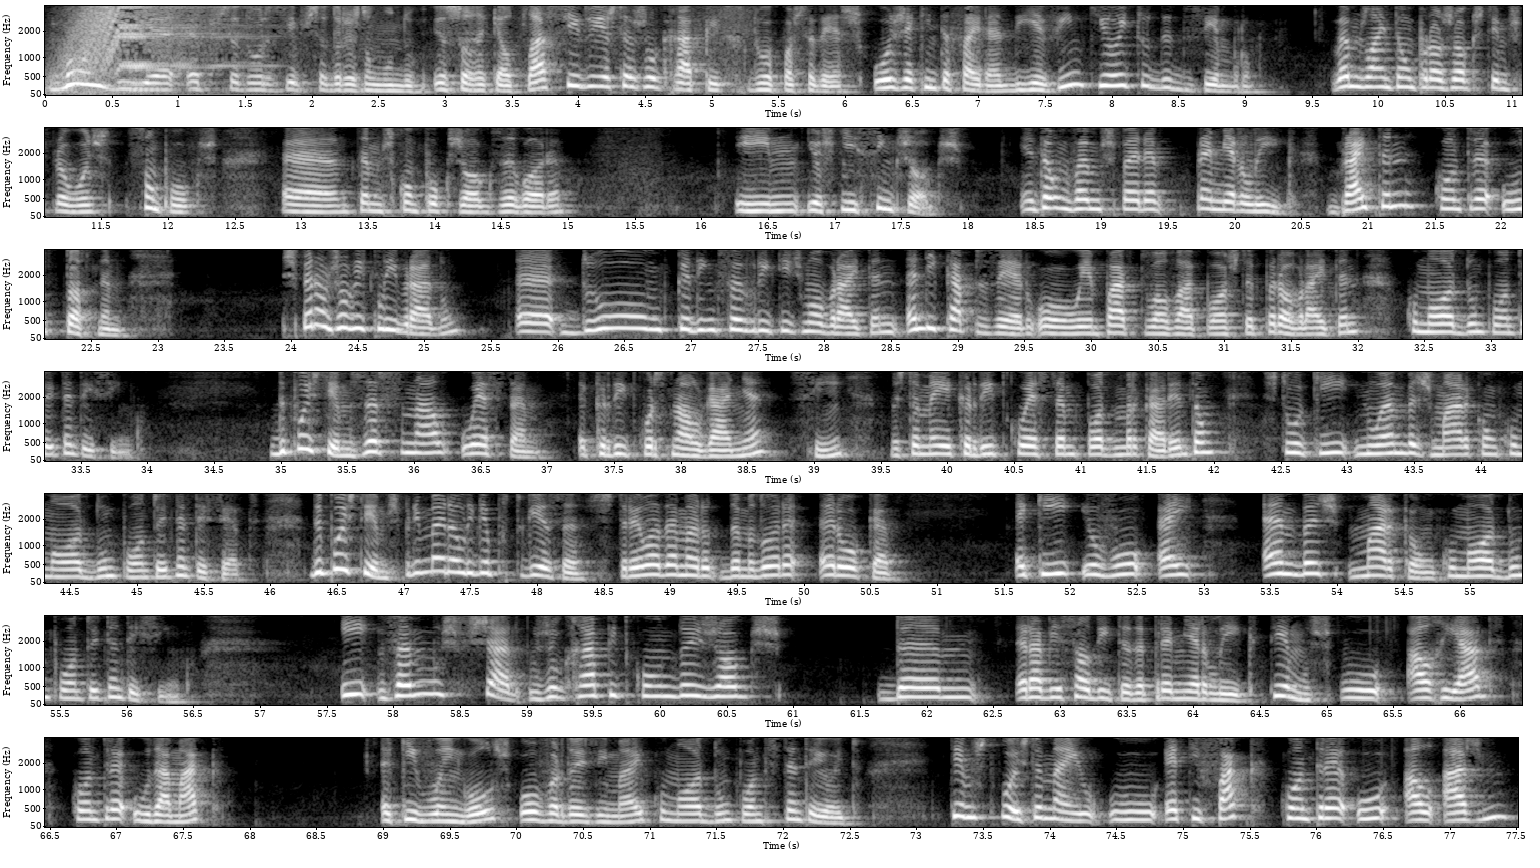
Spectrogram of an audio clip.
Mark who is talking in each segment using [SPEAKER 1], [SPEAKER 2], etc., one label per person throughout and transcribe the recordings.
[SPEAKER 1] Bom dia, apostadores e apostadoras do mundo. Eu sou Raquel Plácido e este é o Jogo Rápido do Aposta 10. Hoje é quinta-feira, dia 28 de dezembro. Vamos lá então para os jogos que temos para hoje. São poucos. Uh, estamos com poucos jogos agora. E eu escolhi 5 jogos. Então vamos para Premier League. Brighton contra o Tottenham. Espero um jogo equilibrado Uh, dou um bocadinho de favoritismo ao Brighton, handicap 0 ou empate devolve a aposta para o Brighton com uma odd de 1.85. Depois temos Arsenal West Ham. Acredito que o Arsenal ganha, sim, mas também acredito que o West Ham pode marcar. Então estou aqui no ambas marcam com uma odd de 1.87. Depois temos Primeira Liga Portuguesa, Estrela da Amadora Aroca. Aqui eu vou em Ambas marcam com uma odd de 1.85. E vamos fechar o jogo rápido com dois jogos da hum, Arábia Saudita, da Premier League. Temos o Al Riyad contra o Damak. Aqui vou em golos, over 2,5 com uma odd de 1.78. Temos depois também o Etifak contra o Al Azm.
